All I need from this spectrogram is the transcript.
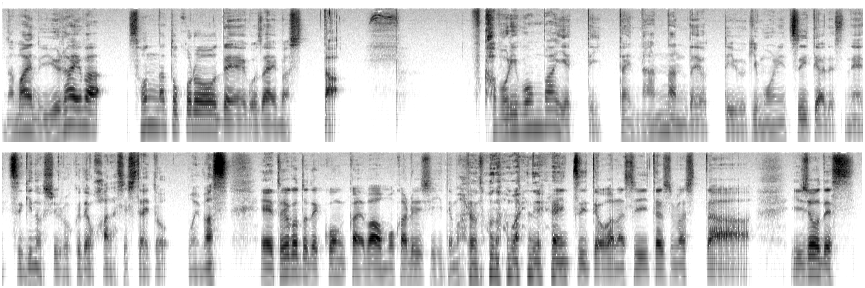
ー、名前の由来はそんなところでございました。深掘りボンバイエって一体何なんだよっていう疑問についてはですね次の収録でお話ししたいと思います。えー、ということで今回は重軽石秀丸の名前の由来についてお話しいたしました。以上です。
